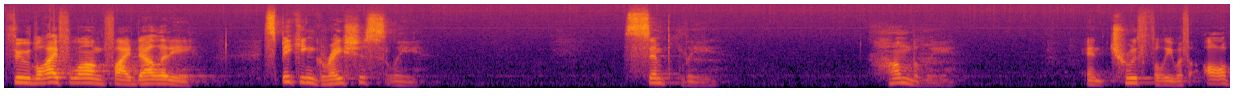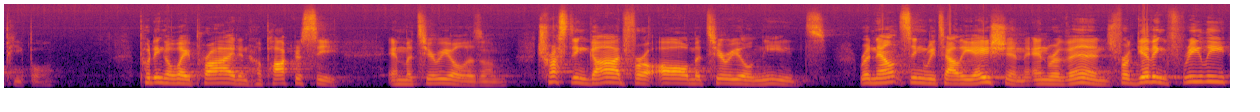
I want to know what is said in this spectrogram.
through lifelong fidelity, speaking graciously, simply, humbly, and truthfully with all people, putting away pride and hypocrisy and materialism, trusting God for all material needs renouncing retaliation and revenge, forgiving freely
